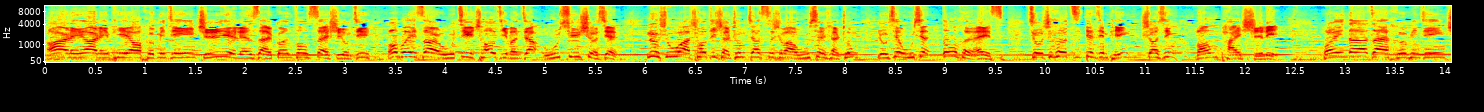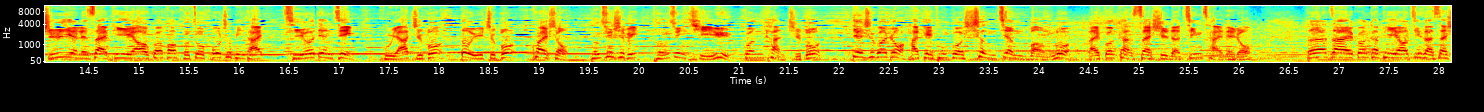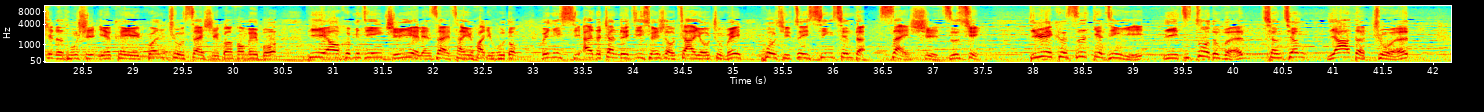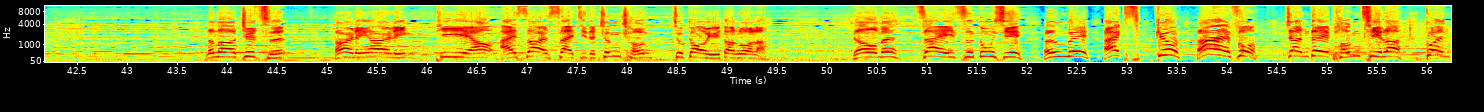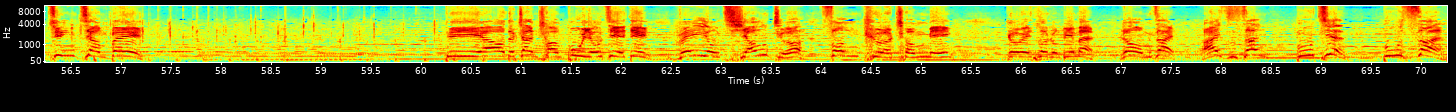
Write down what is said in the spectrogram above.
二零二零 PL 和平精英职业联赛官方赛事用机 OPPO A 二五 G 超级玩家无需设限，六十五瓦超级闪充加四十瓦无线闪充，有线无线都很 Ace，九十赫兹电竞屏，刷新王牌实力。欢迎大家在和平精英职业联赛 PL 官方合作播出平台企鹅电竞、虎牙直播、斗鱼直播、快手、腾讯视频、腾讯体育观看直播。电视观众还可以通过圣剑网络来观看赛事的精彩内容。大家在观看 PL 精彩赛事的同时，也可以关注赛事官方微博 PL 和平精英职业联赛，参与话题互动，为你喜爱的战队及选手加油助威，获取最新鲜的赛事资讯。迪瑞克斯电竞椅，椅子坐得稳，枪枪压得准。那么至此，2020 PEL S 二赛季的征程就告一段落了。让我们再一次恭喜 NVXQF 战队捧起了冠军奖杯。PEL 的战场不由界定，唯有强者方可成名。各位特种兵们，让我们在 S 三不见不散。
